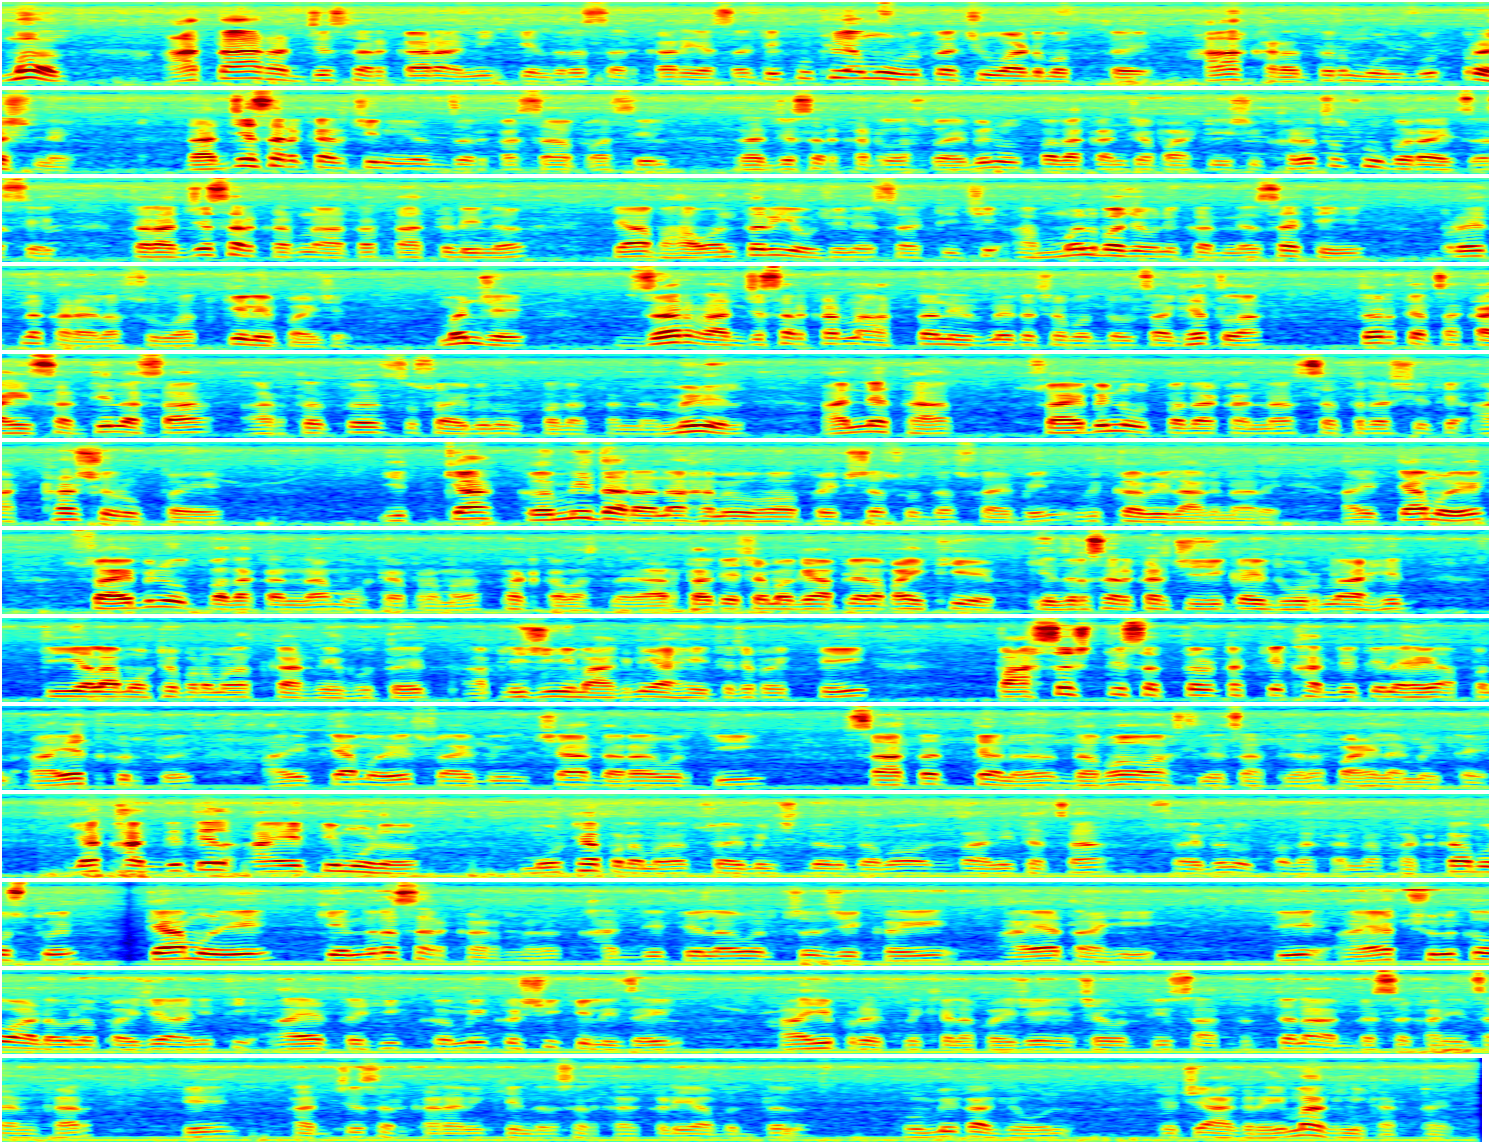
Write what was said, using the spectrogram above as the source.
मग आता राज्य सरकार आणि केंद्र सरकार यासाठी कुठल्या मुहूर्ताची वाट बघतंय? हा खरा तर मूलभूत प्रश्न आहे. राज्य सरकारची नियत जर का साफ असेल राज्य सरकारला सोयाबीन उत्पादकांच्या पाठीशी खरंच उभं राहायचं असेल तर राज्य सरकारनं आता तातडीनं या भावांतर योजनेसाठीची अंमलबजावणी करण्यासाठी प्रयत्न करायला सुरुवात केली पाहिजे. म्हणजे जर राज्य सरकारनं आत्ता निर्णय त्याच्याबद्दलचा घेतला तर त्याचा काहीसा दिलासा अर्थातच सोयाबीन उत्पादकांना मिळेल. अन्यथा सोयाबीन उत्पादकांना सतराशे ते अठराशे रुपये इतक्या कमी दरानं हमीभावापेक्षा सुद्धा सोयाबीन विकावी लागणार आहे. आणि त्यामुळे सोयाबीन उत्पादकांना मोठ्या प्रमाणात फटका बसणार आहे. अर्थात याच्यामागे आपल्याला माहिती आहे केंद्र सरकारची जी काही धोरणं आहेत ती याला मोठ्या प्रमाणात कारणीभूत आहेत. आपली जी मागणी आहे त्याच्यापैकी पासष्ट ते सत्तर टक्के खाद्यतेल हे आपण आयात करतोय आणि त्यामुळे सोयाबीनच्या दरावरती सातत्यानं दबाव असल्याचं आपल्याला पाहायला मिळतंय. या खाद्यतेल आयातीमुळं मोठ्या प्रमाणात सोयाबीनची दर दबाव आणि त्याचा सोयाबीन उत्पादकांना फटका बसतोय. त्यामुळे केंद्र सरकारनं खाद्यतेलावरचं जे काही आयात आहे ते आयात शुल्क वाढवलं पाहिजे आणि ती आयातही कमी कशी केली जाईल हाही प्रयत्न केला पाहिजे. याच्यावरती सातत्यानं अभ्यासक आणि जाणकार हे राज्य सरकार आणि केंद्र सरकारकडे याबद्दल भूमिका घेऊन त्याची आग्रही मागणी करतायत.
